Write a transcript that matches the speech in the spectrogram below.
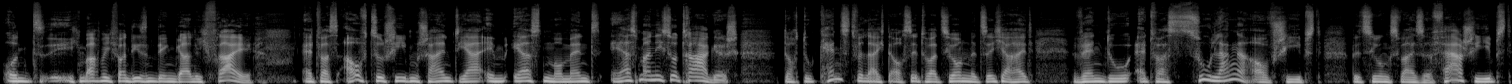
Und ich mache mich von diesen Dingen gar nicht frei. Etwas aufzuschieben scheint ja im ersten Moment erstmal nicht so tragisch. Doch du kennst vielleicht auch Situationen mit Sicherheit, wenn du etwas zu lange aufschiebst bzw. verschiebst,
